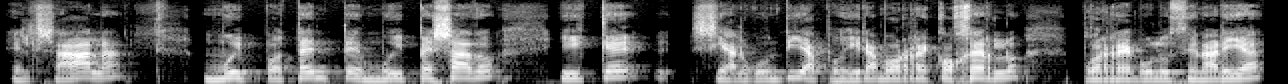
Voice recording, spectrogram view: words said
el Saala, muy potente, muy pesado y que si algún día pudiéramos recogerlo, pues revolucionaría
